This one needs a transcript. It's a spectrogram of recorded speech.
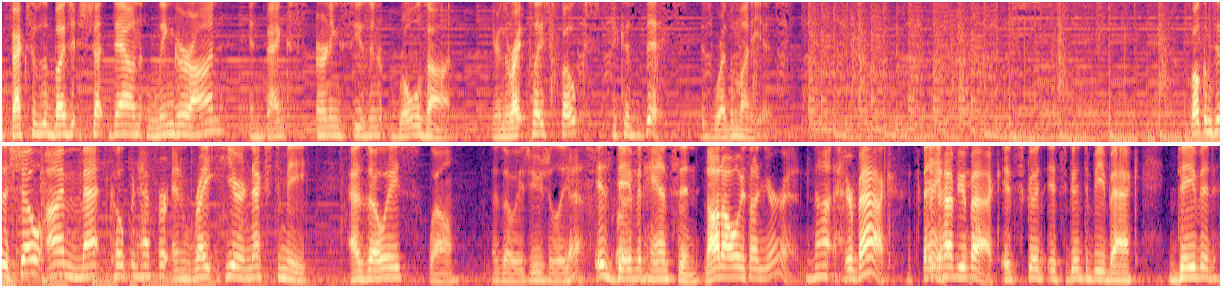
Effects of the budget shutdown linger on, and banks' earnings season rolls on. You're in the right place, folks, because this is where the money is. Welcome to the show. I'm Matt Koppenheffer, and right here next to me, as always, well, as always, usually, Yes, is. David Hanson. Not always on your end. Not- You're back. It's good Thanks. to have you back. It's good. It's good to be back, David.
